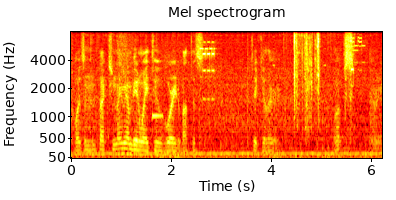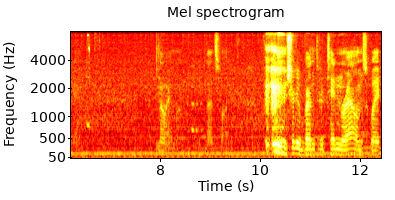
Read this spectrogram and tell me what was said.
poison infection. Maybe I'm being way too worried about this particular. Whoops. Fine. Should have burned through 10 rounds quick.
